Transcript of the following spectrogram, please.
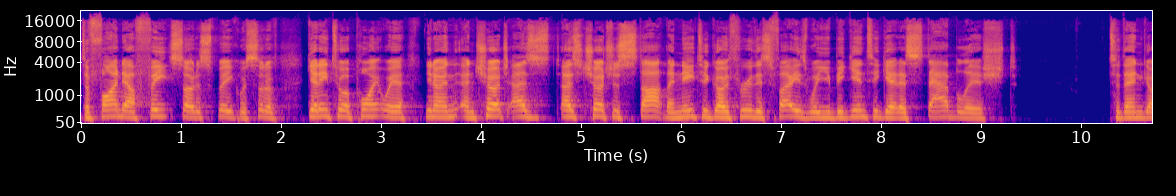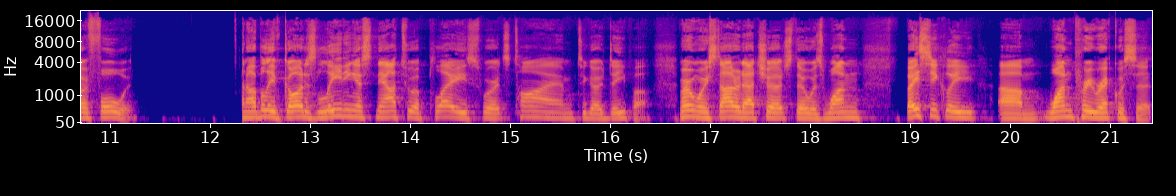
to find our feet, so to speak. We're sort of getting to a point where, you know, and, and church, as, as churches start, they need to go through this phase where you begin to get established to then go forward. And I believe God is leading us now to a place where it's time to go deeper. Remember when we started our church, there was one basically um, one prerequisite,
